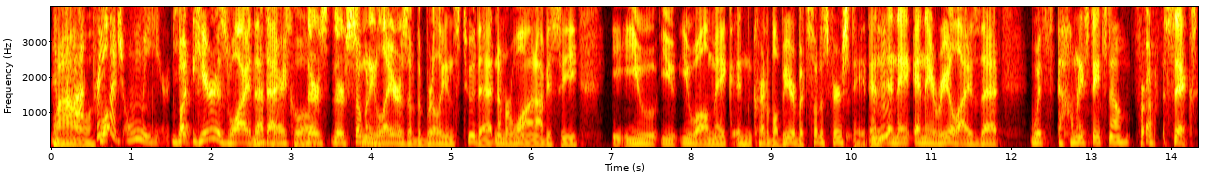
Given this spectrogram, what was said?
And Wow. pro- pretty Well, much only here. Too. But here is why that That's that's, very cool. There's there's so many layers of the brilliance to that. Number one, obviously, you you you all make incredible beer, but so does Fair State, and Mm-hmm. and they and they realize that with how many states now? For- Six. Six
